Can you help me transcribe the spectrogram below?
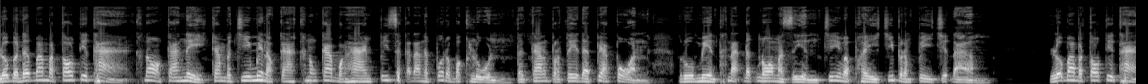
លោកបណ្ឌិតបានបន្តទៀតថាក្នុងឱកាសនេះកម្ពុជាមានឱកាសក្នុងការបង្ហាញពីសក្តានុពលរបស់ខ្លួនទៅកាន់ប្រទេសដែលពាក់ព័ន្ធរួមមានថ្នាក់ដឹកនាំអាស៊ាន G20 G7 ជាដើម។ លោកបានបន្តទៀតថា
